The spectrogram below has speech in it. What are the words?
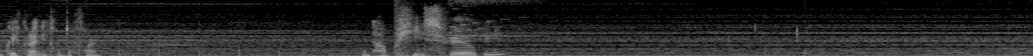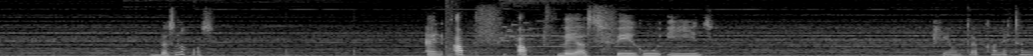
Okay, ich kann ja nicht runterfallen. Ein HP-Theorie. Und da ist noch was. Ein Ab Abwehrspheroid. Okay, und da kann ich dann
